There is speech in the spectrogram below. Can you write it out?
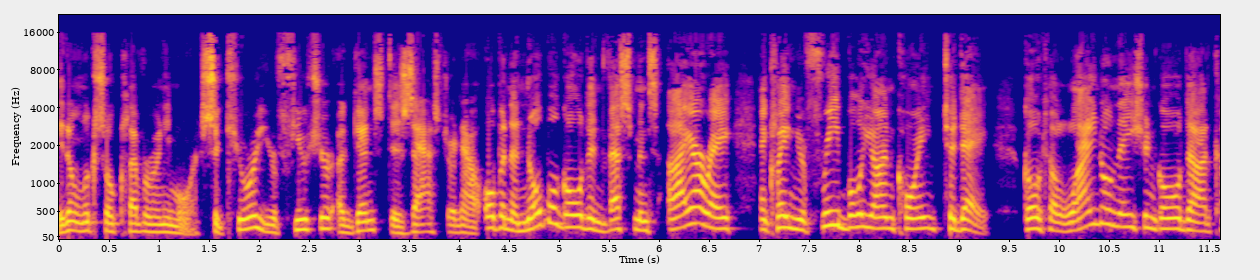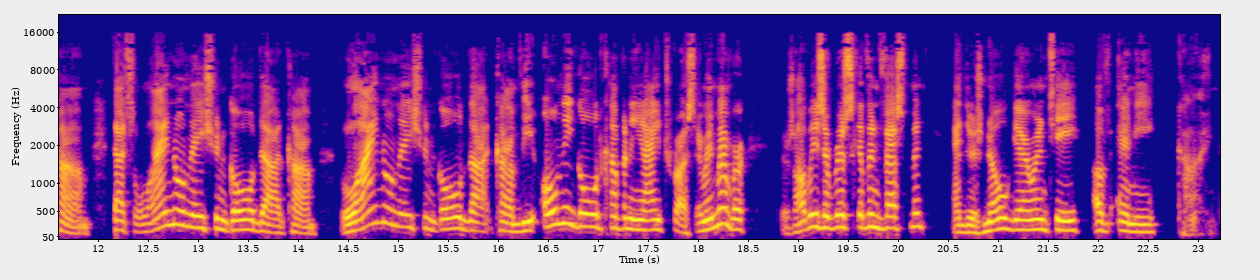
they don't look so clever anymore. Secure your future against disaster now. Open a Noble Gold Investments IRA and claim your free bullion coin today. Go to LionelNationGold.com. That's LionelNationGold.com. LionelNationGold.com, the only gold company I trust. And remember, there's always a risk of investment and there's no guarantee of any kind.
